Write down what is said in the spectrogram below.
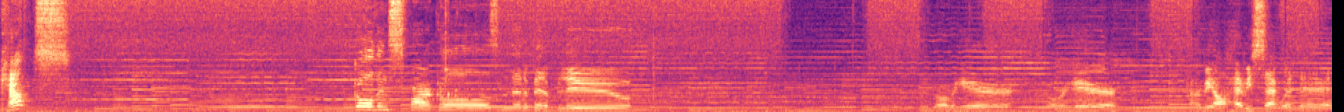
counts. Golden sparkles, a little bit of blue. We go over here, go over here. Kind of be all heavy set with it.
